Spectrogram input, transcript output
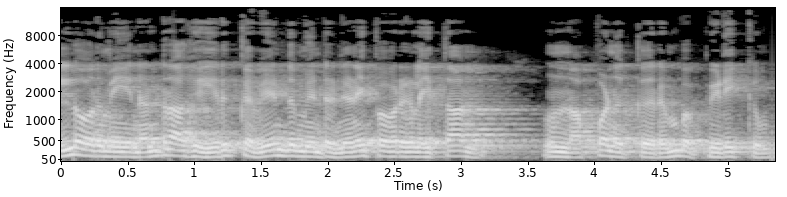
எல்லோருமே நன்றாக இருக்க வேண்டும் என்று நினைப்பவர்களைத்தான் உன் அப்பனுக்கு ரொம்ப பிடிக்கும்.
